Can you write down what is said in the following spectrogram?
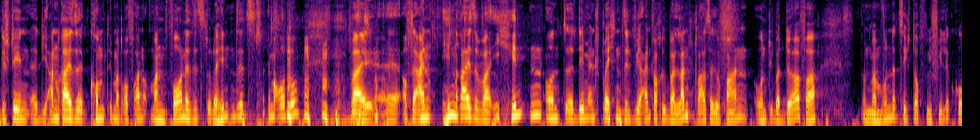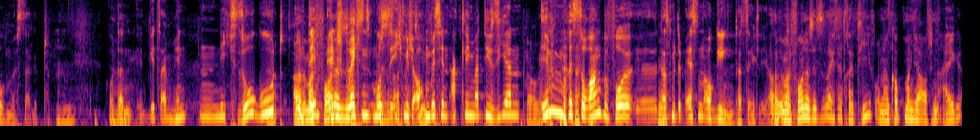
gestehen, äh, die Anreise kommt immer darauf an, ob man vorne sitzt oder hinten sitzt im Auto. Weil äh, auf der einen Hinreise war ich hinten und äh, dementsprechend sind wir einfach über Landstraße gefahren und über Dörfer. Und man wundert sich doch, wie viele Kurven es da gibt. Und dann geht es einem hinten nicht so gut. Ja, aber und dementsprechend sitzt, musste ich mich auch ein bisschen akklimatisieren im Restaurant, bevor äh, das mit dem Essen auch ging, tatsächlich. Aber Also, wenn man vorne sitzt, ist es echt attraktiv und dann kommt man ja auf den äh,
